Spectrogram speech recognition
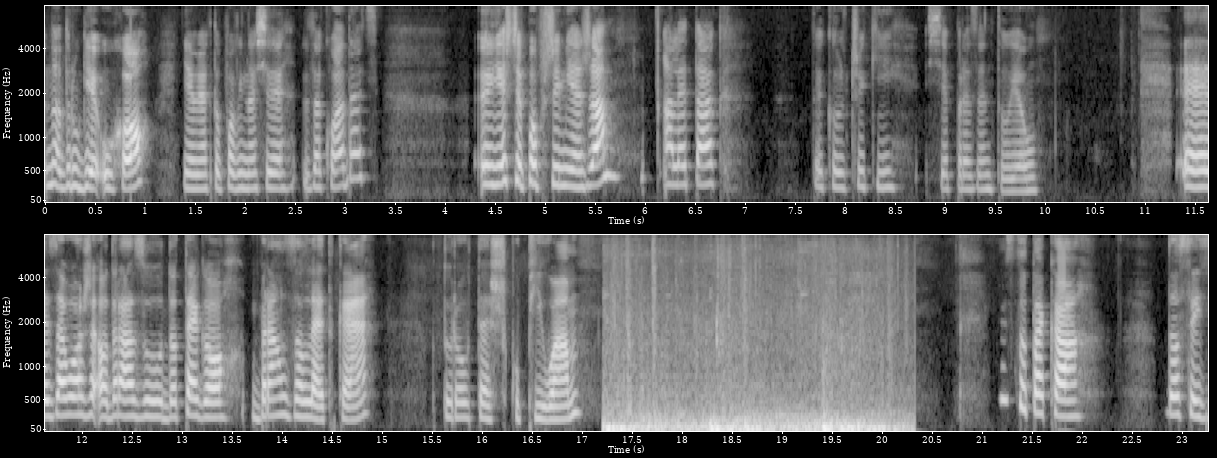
na drugie ucho. Nie wiem, jak to powinno się zakładać. Y, Jeszcze poprzymierzam, ale tak te kolczyki się prezentują. E, Założę od razu do tego bransoletkę, którą też kupiłam. Jest to taka dosyć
